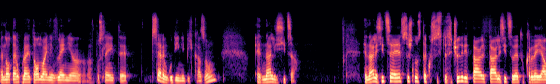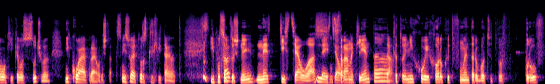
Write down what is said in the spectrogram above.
едно от най-популярните онлайн явления в последните 7 години, бих казал. Една лисица. Една лисица е всъщност, ако сте се чудили тази, тази лисица, дето краде ябълки и какво се случва, Николай е правил нещата. В смисъл, ето, разкрих ви тайната. И по тази... уточнение, не ти изцяло аз, Не не изцяло. от страна на клиента, да. като едни хубави хора, които в момента работят в Прув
